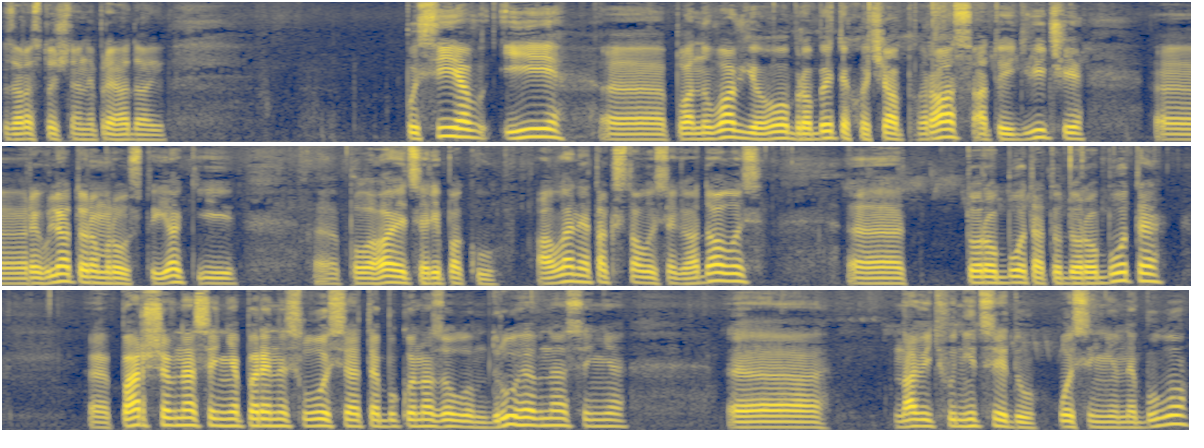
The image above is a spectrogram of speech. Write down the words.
зараз точно не пригадаю. Посіяв і е, планував його обробити хоча б раз, а то й двічі е, регулятором росту, як і е, полагається ріпаку. Але не так сталося, як гадалось. Е, то робота, то до роботи. Е, Перше внесення перенеслося тебуконазолом, друге внесення. Е, навіть фунгіциду осінню не було,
